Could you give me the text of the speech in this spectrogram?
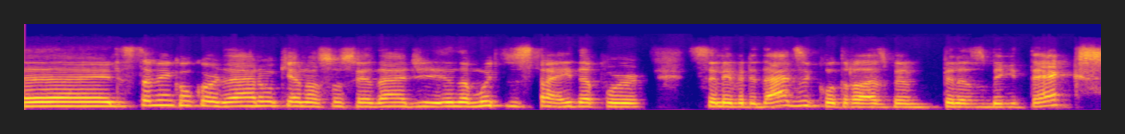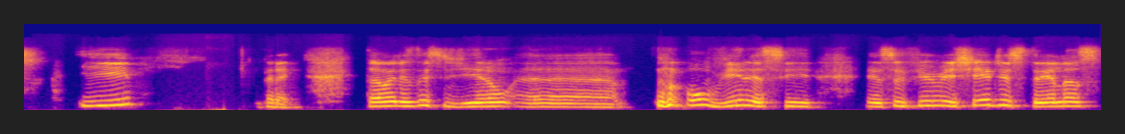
Uh, eles também concordaram que a nossa sociedade anda muito distraída por celebridades controladas pelas big techs e Peraí. Então eles decidiram uh, ouvir esse, esse filme cheio de estrelas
